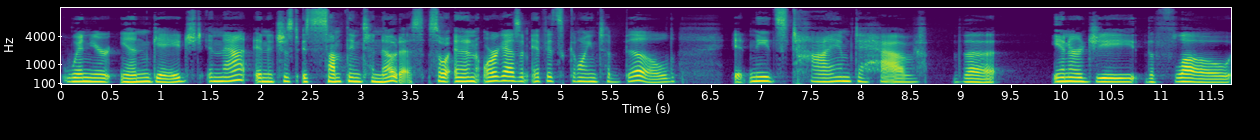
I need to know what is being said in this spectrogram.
when you're engaged in that and it's just it's something to notice. So in an orgasm if it's going to build it needs time to have the energy the flow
